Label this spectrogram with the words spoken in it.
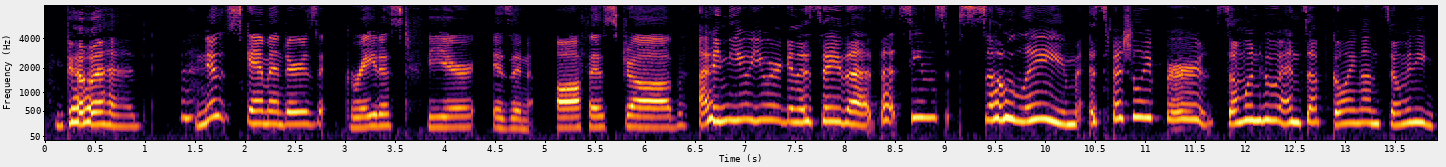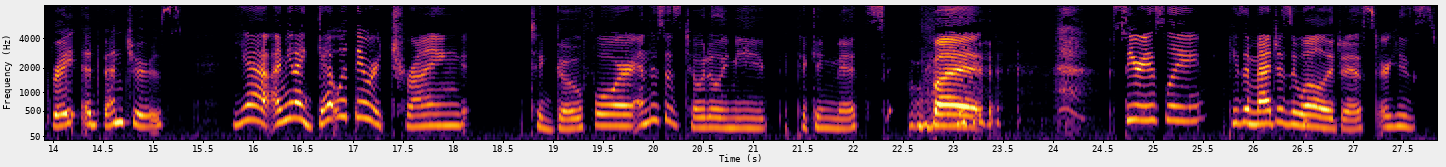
Go ahead. Newt Scamander's greatest fear is an office job. I knew you were going to say that. That seems so lame, especially for someone who ends up going on so many great adventures. Yeah, I mean, I get what they were trying to go for, and this is totally me picking nits, but seriously, he's a magizoologist, or he's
